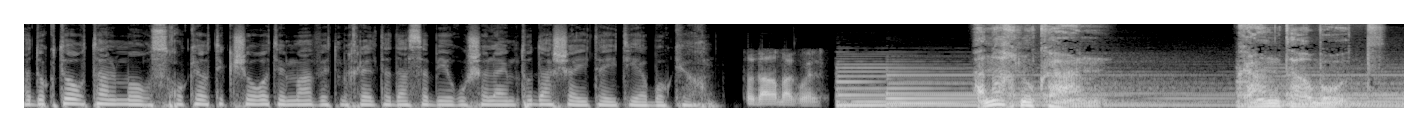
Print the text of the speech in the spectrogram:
הדוקטור טל מורס, חוקר תקשורת ומוות, מכללת הדסה בירושלים, תודה שהיית איתי הבוקר. תודה רבה, גואל. אנחנו כאן. כאן תרבות.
